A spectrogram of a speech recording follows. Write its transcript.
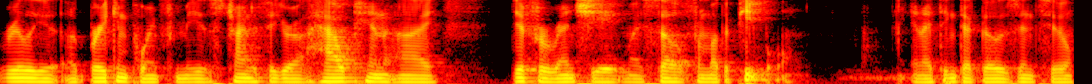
really a breaking point for me. Is trying to figure out how can I differentiate myself from other people, and I think that goes into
